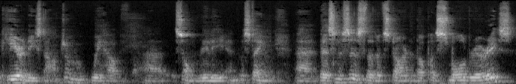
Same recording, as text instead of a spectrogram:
a here in East Antrim, we have uh, some really interesting uh, businesses that have started up as small breweries,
